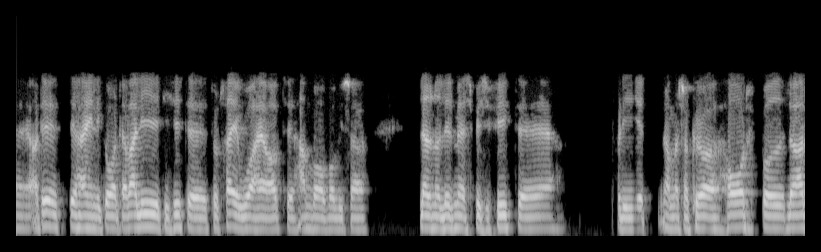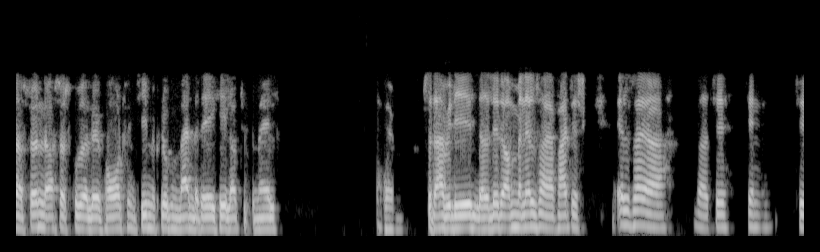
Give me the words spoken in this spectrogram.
Øh, og det, det har jeg egentlig gjort. Der var lige de sidste to-tre uger heroppe til Hamburg, hvor vi så lavede noget lidt mere specifikt. Øh, fordi at når man så kører hårdt både lørdag og søndag, og så skal ud og løbe hårdt en time i klubben mandag, det er ikke helt optimalt. Øh, så der har vi lige lavet lidt om, men ellers har jeg faktisk ellers har jeg været til, til, en, til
